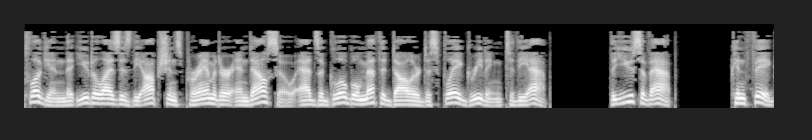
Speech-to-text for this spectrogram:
plugin that utilizes the options parameter and also adds a global method $display greeting to the app. The use of app config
